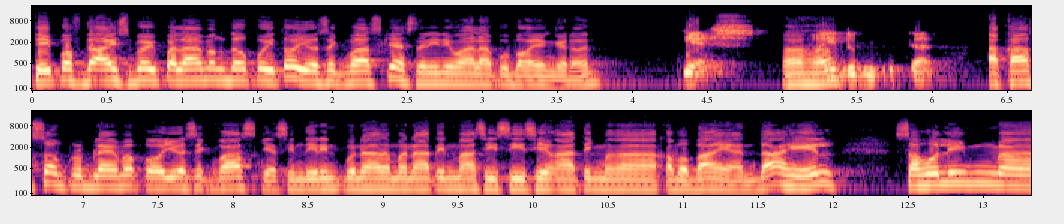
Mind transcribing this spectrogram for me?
Tip of the iceberg pa lamang daw po ito, Yusek Vasquez. Naniniwala po ba kayong ganon? Yes, Aha. I do believe that. Akaso ang problema po, Yusek Vasquez, hindi rin po na naman natin masisisi yung ating mga kababayan dahil sa huling mga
